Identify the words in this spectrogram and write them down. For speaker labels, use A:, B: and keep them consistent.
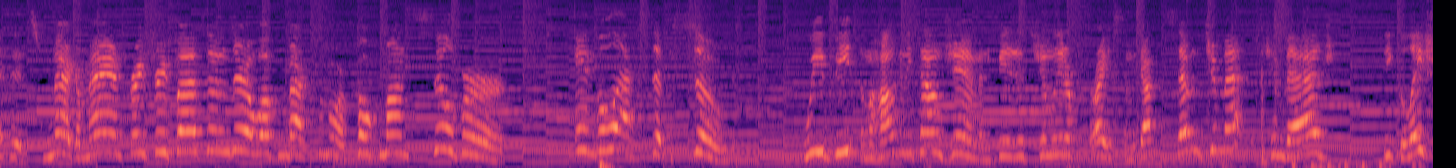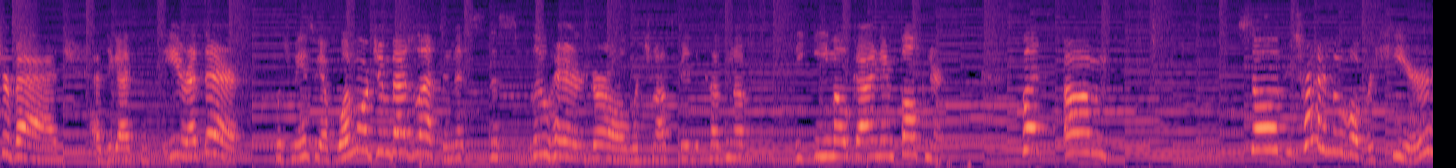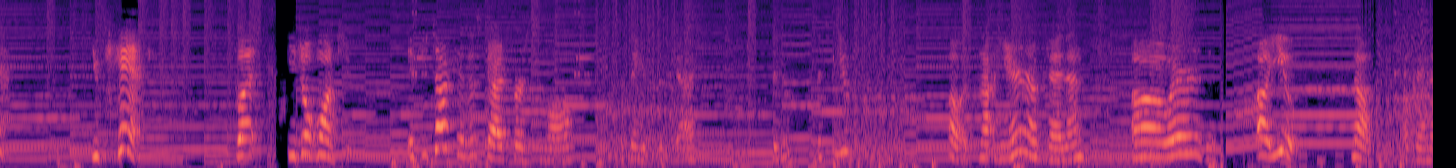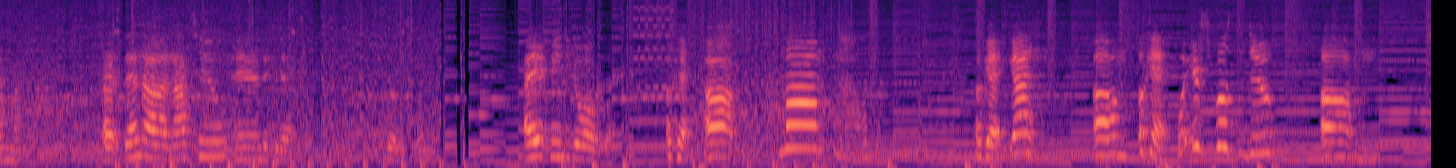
A: guys, it's Mega Man 33570. Welcome back to more Pokemon Silver. In the last episode, we beat the Mahogany Town Gym and defeated its gym leader Pryce, and we got the seventh gym, gym badge, the Glacier badge, as you guys can see right there. Which means we have one more gym badge left, and it's this blue-haired girl, which must be the cousin of the emo guy named Falkner. But um, so if you try to move over here, you can't, but you don't want to. If you talk to this guy first of all, I think it's this guy. Is it, is it you? Oh, it's not here? Okay then. Uh, where is it? Oh, you! No. Okay, never mind. Alright, then, uh, Natu and a cadet. Go this way. I didn't mean to go over there. Okay, um, Mom! Oh, okay, guys, um, okay, what you're supposed to do, um,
